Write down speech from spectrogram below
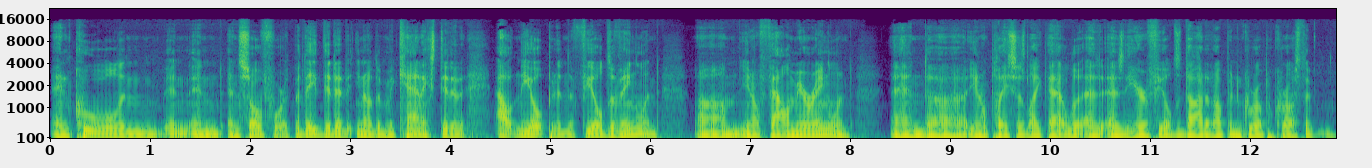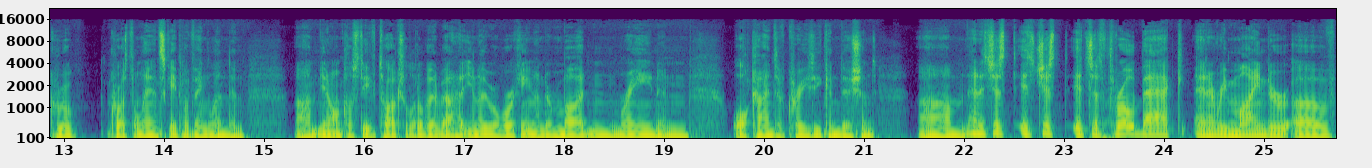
and cool and, and and and so forth. But they did it, you know, the mechanics did it out in the open in the fields of England, um, you know, Fowlmere, England and uh, you know places like that as, as the airfields dotted up and grew up across the grew across the landscape of England. And um, you know, Uncle Steve talks a little bit about how you know they were working under mud and rain and all kinds of crazy conditions. Um, and it's just it's just it's a throwback and a reminder of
